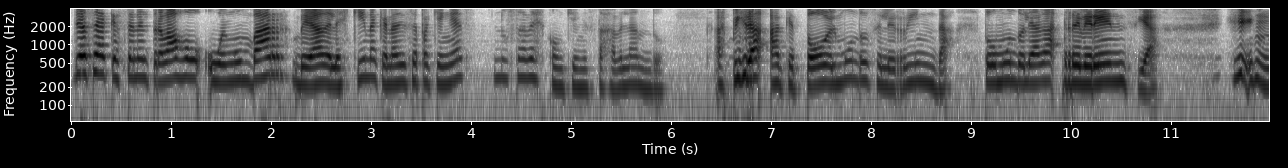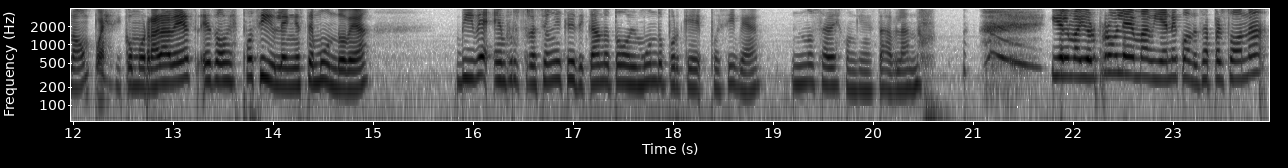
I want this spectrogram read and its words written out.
Ya sea que esté en el trabajo o en un bar, vea de la esquina que nadie sepa quién es, no sabes con quién estás hablando aspira a que todo el mundo se le rinda, todo el mundo le haga reverencia. Y no, pues como rara vez eso es posible en este mundo, vea. Vive en frustración y criticando a todo el mundo porque, pues sí, vea, no sabes con quién estás hablando. y el mayor problema viene cuando esa persona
